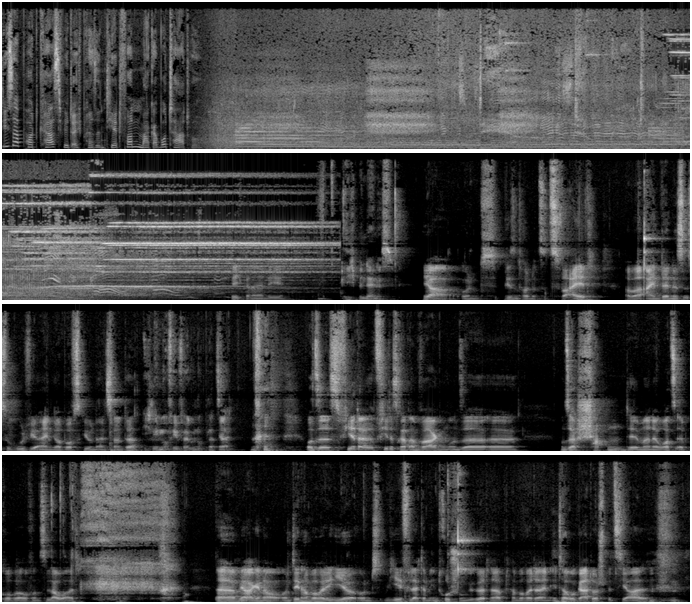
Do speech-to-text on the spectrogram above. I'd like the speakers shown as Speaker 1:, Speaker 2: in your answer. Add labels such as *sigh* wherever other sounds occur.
Speaker 1: Dieser Podcast wird euch präsentiert von Magabotato.
Speaker 2: Ich bin Andy.
Speaker 3: Ich bin Dennis.
Speaker 2: Ja, und wir sind heute zu zweit, aber ein Dennis ist so gut wie ein Grabowski und ein Santa.
Speaker 3: Ich nehme auf jeden Fall genug Platz
Speaker 2: Ja.
Speaker 3: ein. *laughs*
Speaker 2: unser vierter, viertes Rad am Wagen, unser, äh, unser Schatten, der immer in der WhatsApp-Gruppe auf uns lauert. Ähm, ja, genau. Und den haben wir heute hier. Und wie ihr vielleicht am Intro schon gehört habt, haben wir heute ein Interrogator-Spezial.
